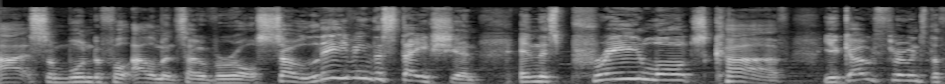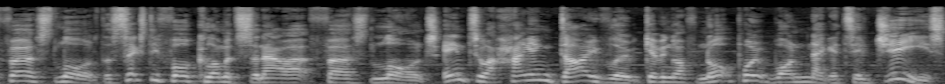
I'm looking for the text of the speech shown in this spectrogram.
uh, some wonderful elements overall. So, leaving the station in this pre-launch curve. You go through into the first launch, the 64 kilometers an hour first launch, into a hanging dive loop, giving off 0.1 negative Gs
